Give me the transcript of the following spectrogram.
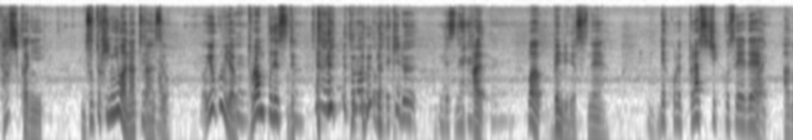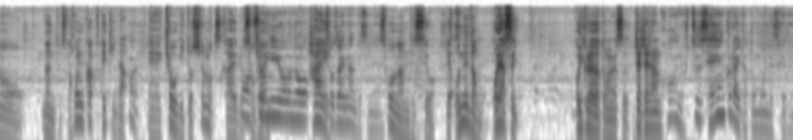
確かにずっと気にはなってたんですよ、よく見たらトランプですね、普通にトランプができるんですね。はい。まあ便利ですねでこれプラスチック製で、はい。あのなんですか本格的な、はい。えー競技としても使えるあ素競技材用のはい。素材なんですね。そうなんですよ。でお値段もお安い。おいくらだと思います？じゃじゃじゃん。こういうの普通1000円くらいだと思うんですけどね。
